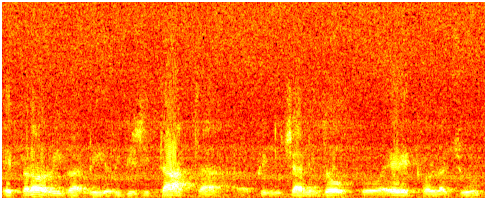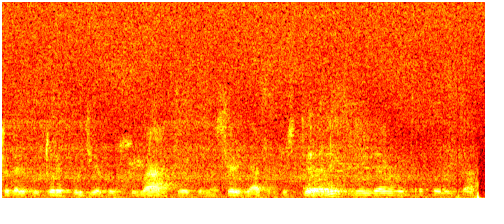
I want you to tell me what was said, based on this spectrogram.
e però rivisitata 15 anni dopo e con l'aggiunta delle culture politiche consumate e con una serie di altre questioni. Eh,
